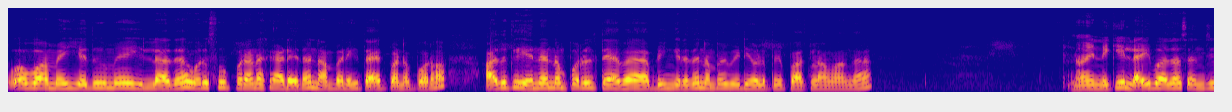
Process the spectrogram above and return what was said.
ஒவ்வாமை எதுவுமே இல்லாத ஒரு சூப்பரான ஹேர் டே தான் நம்ம இன்றைக்கி தயார் பண்ண போகிறோம் அதுக்கு என்னென்ன பொருள் தேவை அப்படிங்கிறத நம்ம வீடியோவில் போய் பார்க்கலாம் வாங்க. நான் இன்றைக்கி லைவாக தான் செஞ்சு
